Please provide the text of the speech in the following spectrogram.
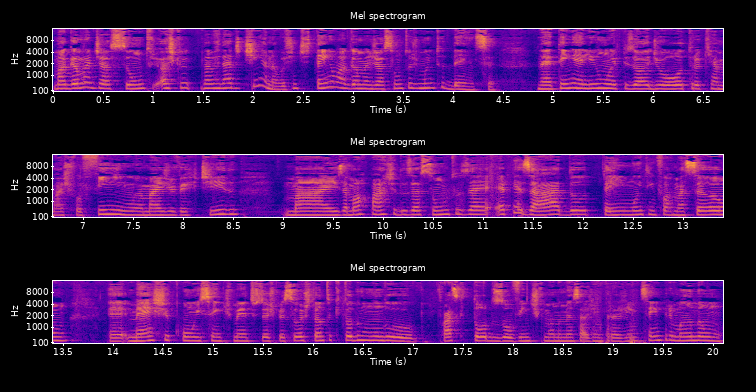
uma gama de assuntos. Acho que, na verdade, tinha, não. A gente tem uma gama de assuntos muito densa né? Tem ali um episódio ou outro que é mais fofinho, é mais divertido, mas a maior parte dos assuntos é, é pesado, tem muita informação, é, mexe com os sentimentos das pessoas, tanto que todo mundo, quase que todos os ouvintes que mandam mensagem pra gente, sempre mandam:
